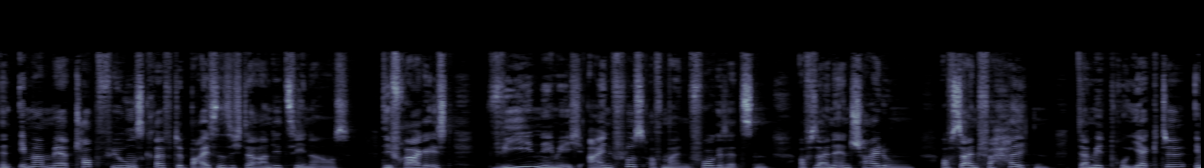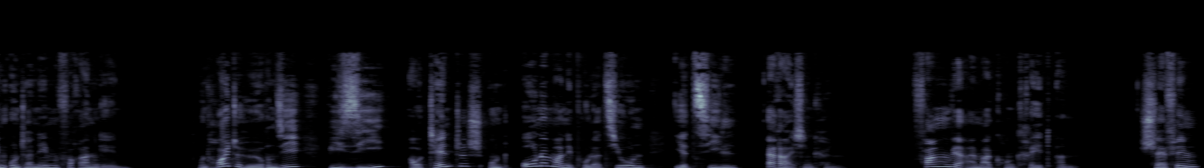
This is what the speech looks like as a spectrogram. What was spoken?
denn immer mehr Top-Führungskräfte beißen sich daran die Zähne aus. Die Frage ist, wie nehme ich Einfluss auf meinen Vorgesetzten, auf seine Entscheidungen, auf sein Verhalten, damit Projekte im Unternehmen vorangehen? Und heute hören Sie, wie Sie authentisch und ohne Manipulation ihr Ziel erreichen können. Fangen wir einmal konkret an. Chefing,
